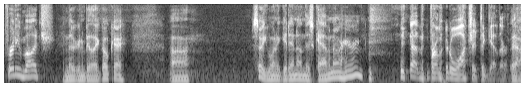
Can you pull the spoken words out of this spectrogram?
Pretty much. And they're going to be like, Okay, uh, so you want to get in on this Kavanaugh hearing? yeah, they're probably going to watch it together. Yeah.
